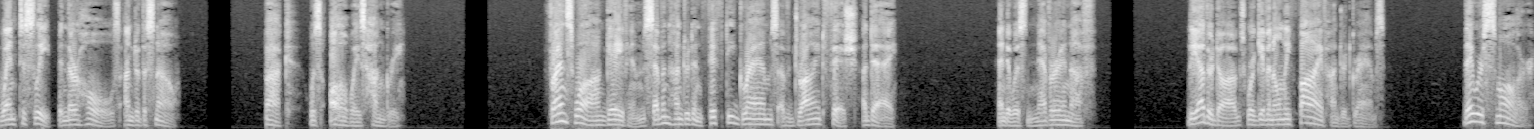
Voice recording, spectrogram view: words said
went to sleep in their holes under the snow. Buck was always hungry. Francois gave him 750 grams of dried fish a day, and it was never enough. The other dogs were given only 500 grams. They were smaller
